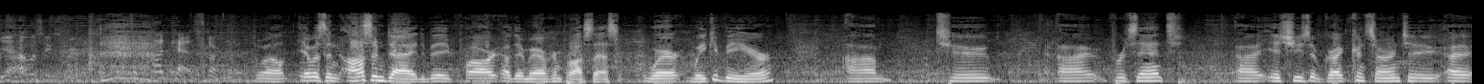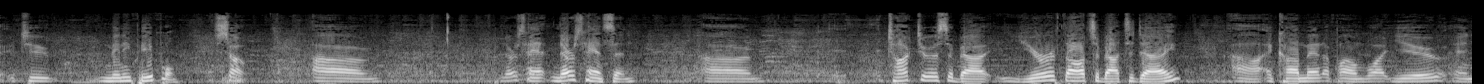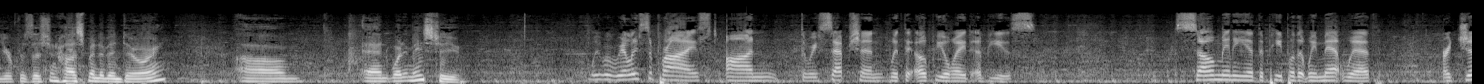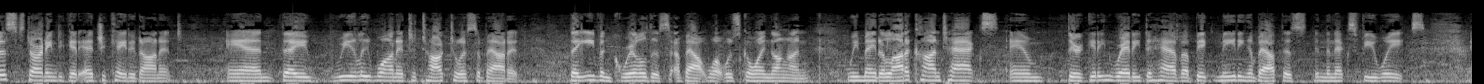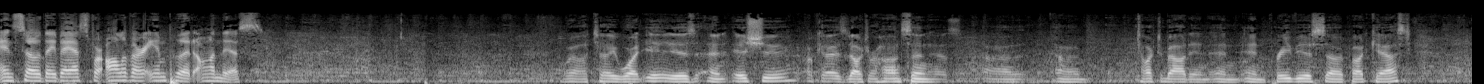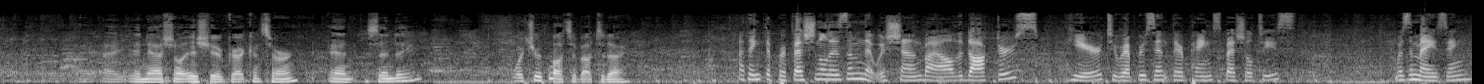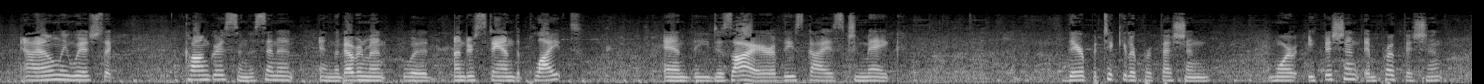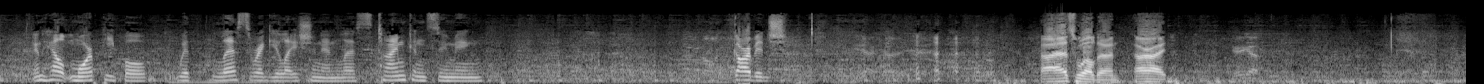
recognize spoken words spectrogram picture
Yeah, how was the experience? It's a podcast. Well, it was an awesome day to be part of the American process where we could be here um, to uh, present uh, issues of great concern to uh, to many people. So, um, Nurse Han- Nurse Hansen, um, talk to us about your thoughts about today, uh, and comment upon what you and your physician husband have been doing, um, and what it means to you. We were really surprised on the reception with the opioid abuse. So many of the people that we met with are just starting to get educated on it, and they really wanted to talk to us about it. They even grilled us about what was going on. We made a lot of contacts, and they're getting ready to have a big meeting about this in the next few weeks. And so they've asked for all of our input on this. Well, I'll tell you what, it is an issue, okay, as Dr. Hansen has uh, uh, talked about in, in, in previous uh, podcasts, a, a, national issue of great concern. And Cindy, what's your thoughts about today? I think the professionalism that was shown by all the doctors here to represent their pain specialties was amazing. I only wish that Congress and the Senate and the government would understand the plight and the desire of these guys to make their particular profession more efficient and proficient and help more people with less regulation and less time consuming garbage. uh, that's well done. All right.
